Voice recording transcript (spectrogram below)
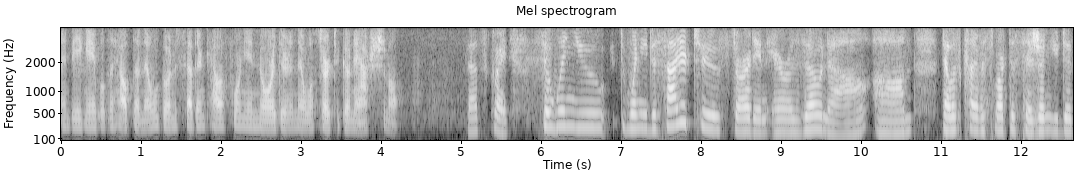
and being able to help them. Then we'll go into Southern California and Northern, and then we'll start to go national. That's great. So when you when you decided to start in Arizona, um, that was kind of a smart decision. You did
